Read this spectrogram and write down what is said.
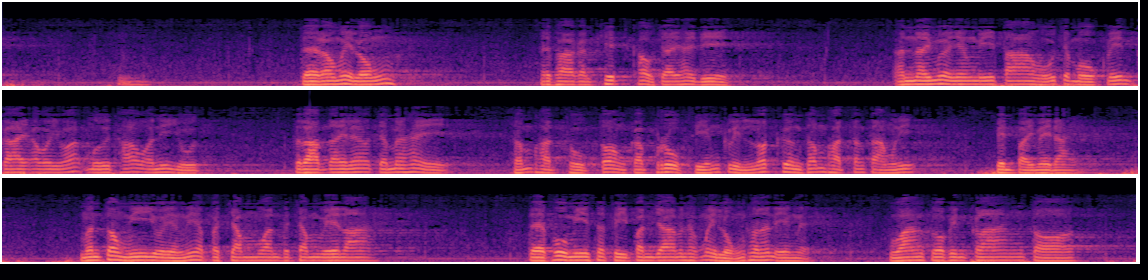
แต่เราไม่หลง ให้พากันคิดเข้าใจให้ดี อันในเมื่อยังมีตาหูจมูกลิ้นกายอวัยวะ มือเท้าอันนี้อยู่ตราบใดแล้วจะไม่ให้สัมผัสถูกต้องกับรูปเสียงกลิ่นรสเครื่องสัมผัสต่างๆวันนี้เป็นไปไม่ได้ มันต้องมีอยู่อย่างนี้ประจำวันประจำเวลา แต่ผู้มีสติปัญญามันทักไม่หลงเท่านั้นเองเลยวางตัวเป็นกลางต่อ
